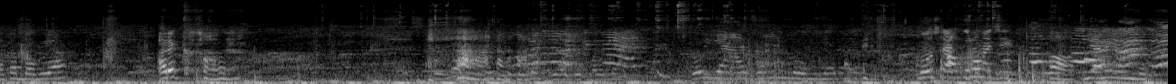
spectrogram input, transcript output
आता बघूया. अरे खावरा हो स्टार्ट करू माझी हां याने येऊन दे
